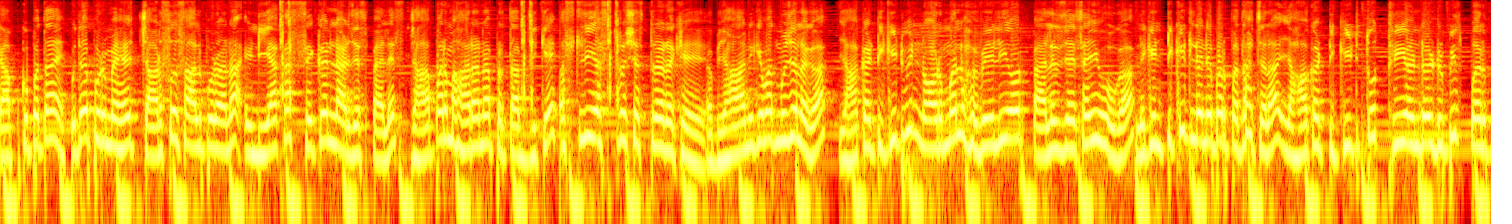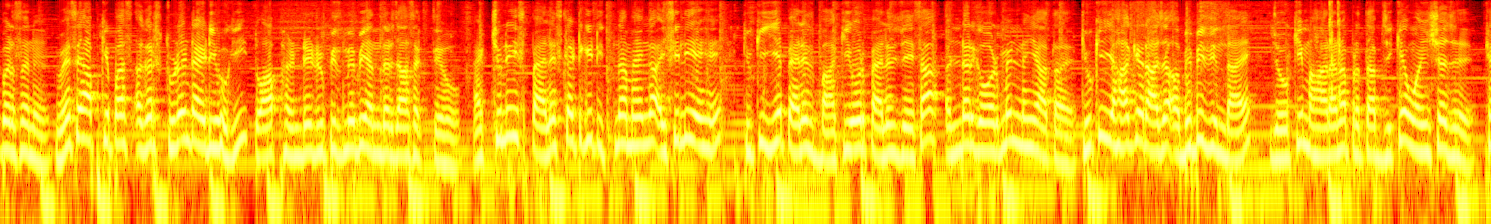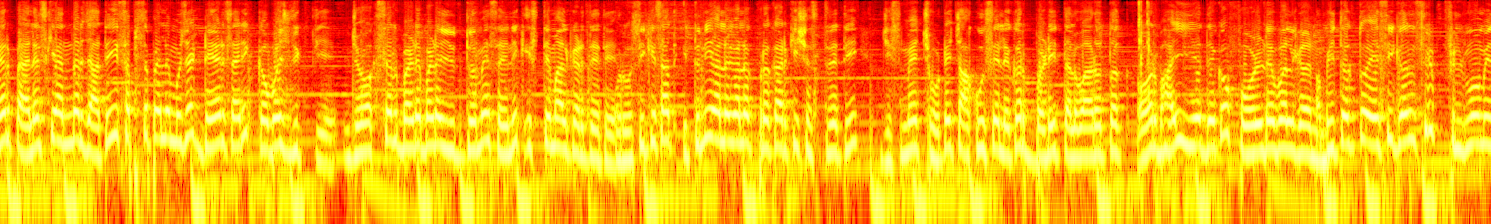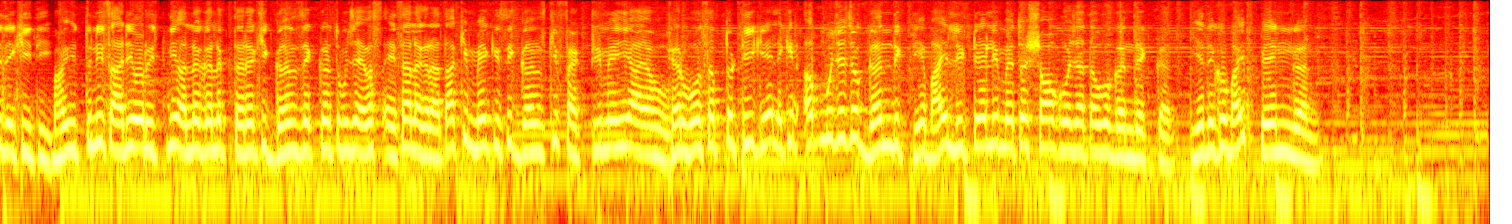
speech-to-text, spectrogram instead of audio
आपको पता है? उदयपुर में है 400 साल पुराना इंडिया का सेकंड लार्जेस्ट पैलेस जहाँ पर महाराणा प्रताप जी के असली अस्त्र शस्त्र रखे हैं। अब यहाँ आने के बाद मुझे लगा, यहाँ का टिकट भी नॉर्मल हवेली और पैलेस जैसा ही होगा, लेकिन टिकट लेने पर पता चला, यहाँ का टिकट तो three hundred rupees per person है। वैसे आपके पास अगर स्टूडेंट आईडी होगी तो आप हंड्रेड रुपीज़ में भी अंदर जा सकते हो। एक्चुअली इस पैलेस का टिकट इतना महँगा इसीलिए है, क्यूँकी ये पैलेस बाकी और पैलेस जैसा अंडर गवर्नमेंट नहीं आता है। क्यूँकी यहाँ के राजा अभी भी ज़िंदा है, जो की महाराणा प्रताप जी के वंशज है। खैर पैलेस के अंदर जाते ही सबसे पहले मुझे ढेर सारी कवच दिखती है, जो अक्सर बड़े बड़े युद्धों में सैनिक इस्तेमाल करते थे। और उसी के साथ इतनी अलग अलग प्रकार की शस्त्र थी, जिसमें छोटे चाकू से लेकर बड़ी तलवारों तक। और भाई, ये देखो फोल्डेबल गन अभी तक तो ऐसी गन सिर्फ़ फ़िल्मों में देखी थी। भाई, इतनी सारी और इतनी अलग अलग तरह की गन्स देखकर तो मुझे बस ऐसा लग रहा था कि मैं किसी गन्स की फैक्ट्री में ही आया हूँ। खैर, वो सब तो ठीक है, लेकिन अब मुझे जो गन दिखती है, भाई लिटरली मैं तो शॉक हो जाता हूँ वो गन देखकर। ये देखो भाई पेन गन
